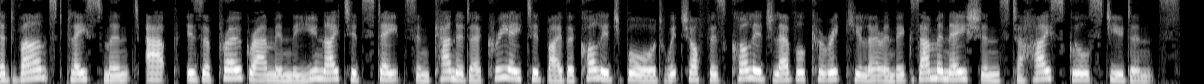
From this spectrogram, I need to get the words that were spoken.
Advanced Placement AP is a program in the United States and Canada created by the College Board which offers college-level curricula and examinations to high school students.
